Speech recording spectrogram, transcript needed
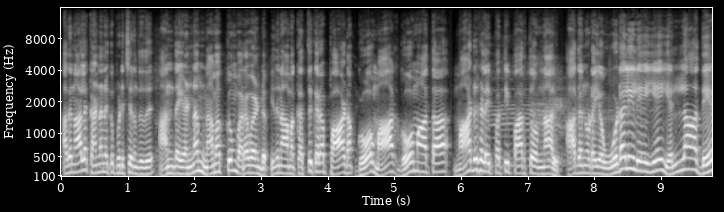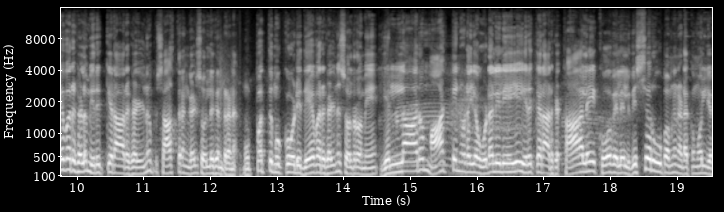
அதனால கண்ணனுக்கு பிடிச்சிருந்தது. அந்த எண்ணம் நமக்கும் வர வேண்டும். இது நாம கத்துக்கிற பாடம். கோமா கோமாதா மாடுகளை பத்தி பார்த்தோம்னால் அதனுடைய உடலிலேயே எல்லா தேவர்களும் இருக்கிறார்கள்னு சாஸ்திரங்கள் சொல்லுகின்றன. முப்பத்து முக்கோடி தேவர்கள்னு சொல்றோமே எல்லாரும் மாட்டினுடைய உடலிலேயே இருக்கிறார்கள். காலை கோவிலில் விஸ்வரூபம்னு நடக்கும் இல்லையோ?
